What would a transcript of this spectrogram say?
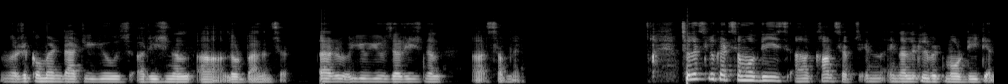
recommend that you use a regional uh, load balancer or you use a regional uh, subnet so let's look at some of these uh, concepts in in a little bit more detail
